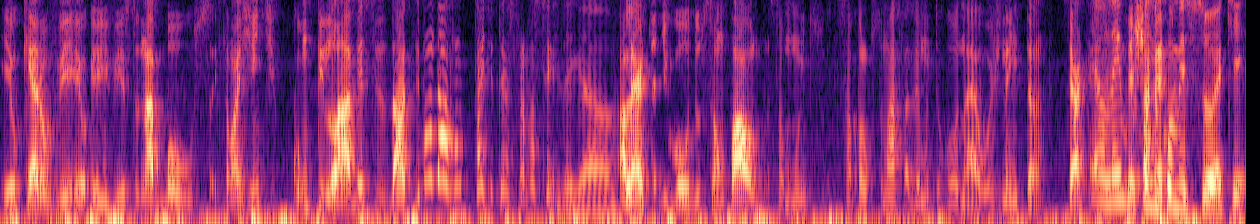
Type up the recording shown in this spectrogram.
eu quero ver, eu, eu, invisto na bolsa. Então a gente compilava esses dados e mandava um site de texto para você. Legal. Alerta de gol do São Paulo, são muitos, o São Paulo costumava fazer muito gol, né? Hoje nem tanto, certo? É, eu lembro Fechamento... quando começou, é que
